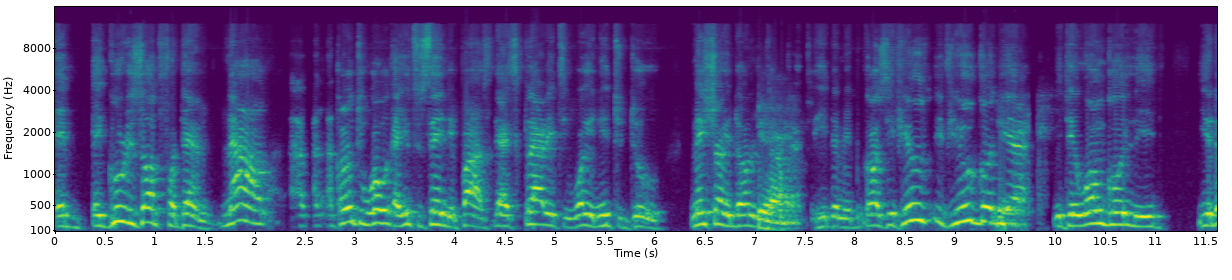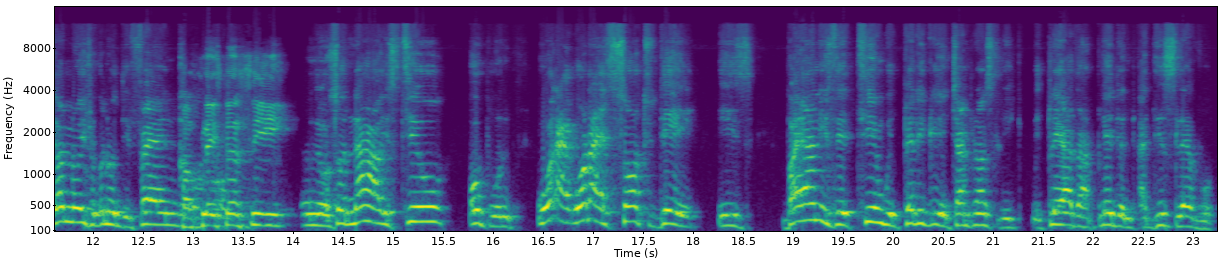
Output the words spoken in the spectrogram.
a, a good result for them. Now, a- a- according to what we used to say in the past, there's clarity what you need to do. Make sure you don't Yeah. to hit them because if you if you go there with a one goal lead, you don't know if you're going to defend. Complacency. You know, so now it's still open. What I what I saw today is Bayern is a team with pedigree in Champions League with players that played in, at this level.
